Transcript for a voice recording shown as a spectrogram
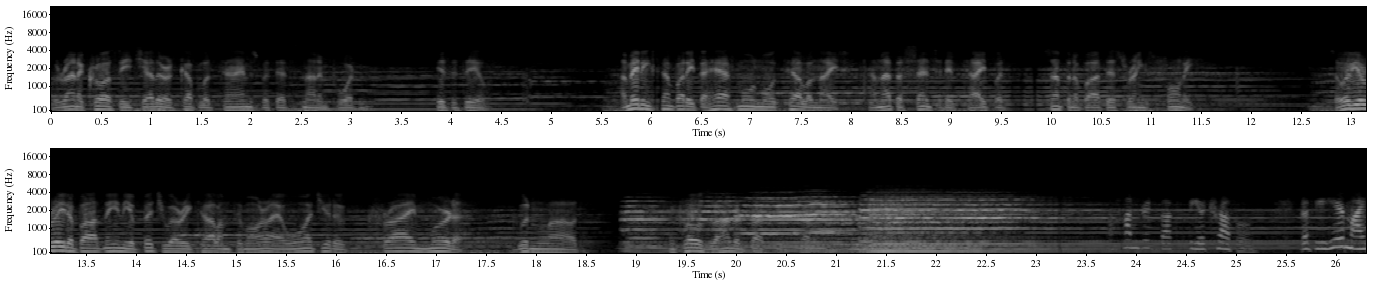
We ran across each other a couple of times, but that's not important. Here's the deal. I'm meeting somebody at the Half Moon Motel tonight. I'm not the sensitive type, but something about this rings phony. So if you read about me in the obituary column tomorrow, I want you to cry murder, good and loud. Enclosed a hundred bucks bucks for your trouble. But if you hear my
